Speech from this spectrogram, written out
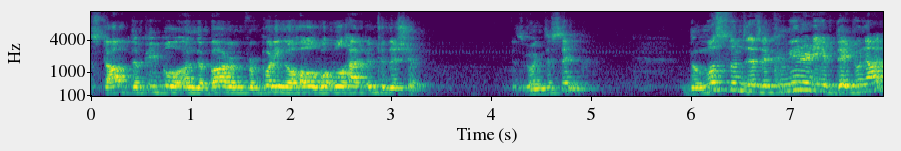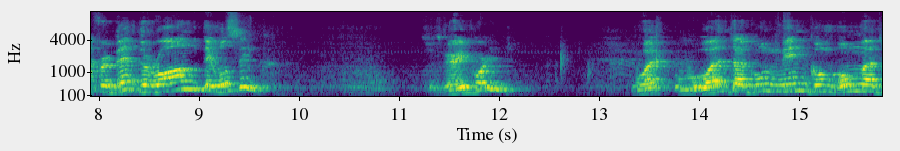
stop the people on the bottom from putting a hole, what will happen to the ship? It's going to sink. The Muslims as a community, if they do not forbid the wrong, they will sink. So it's very important. وَلْتَكُمْ مِنْكُمْ أُمَّةٌ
